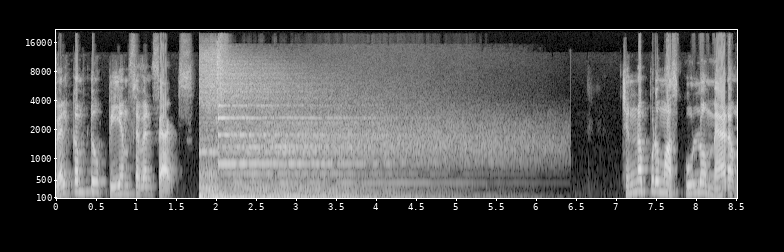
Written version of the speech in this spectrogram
Welcome to PM seven facts. చిన్నప్పుడు మా స్కూల్లో మేడం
